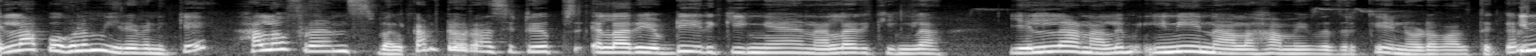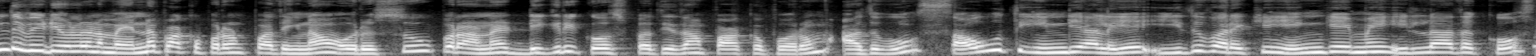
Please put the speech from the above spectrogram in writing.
எல்லா புகழும் இறைவனுக்கே. Hello friends welcome to Rasi tips எல்லாரும் எப்படி இருக்கீங்க? நல்லா இருக்கீங்களா? எல்லா நாளும் இனிய நாளாக அமைவதற்கு என்னோட வாழ்த்துக்கள். இந்த வீடியோவில் நம்ம என்ன பார்க்க போகிறோம்னு பார்த்தீங்கன்னா ஒரு சூப்பரான டிகிரி கோர்ஸ் பற்றி தான் பார்க்க போகிறோம் அதுவும் சவுத் இந்தியாவிலேயே இது வரைக்கும் எங்கேயுமே இல்லாத கோர்ஸ்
